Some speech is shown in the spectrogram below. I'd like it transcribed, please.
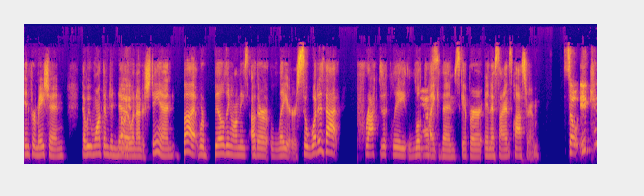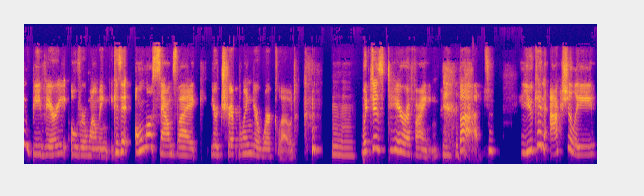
information that we want them to oh, know oh, yeah. and understand, but we're building on these other layers. So, what does that practically look yes. like then, Skipper, in a science classroom? So, it can be very overwhelming because it almost sounds like you're tripling your workload, mm-hmm. which is terrifying. but you can actually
